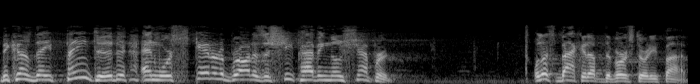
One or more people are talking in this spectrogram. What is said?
because they fainted and were scattered abroad as a sheep having no shepherd. Well, let's back it up to verse 35.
